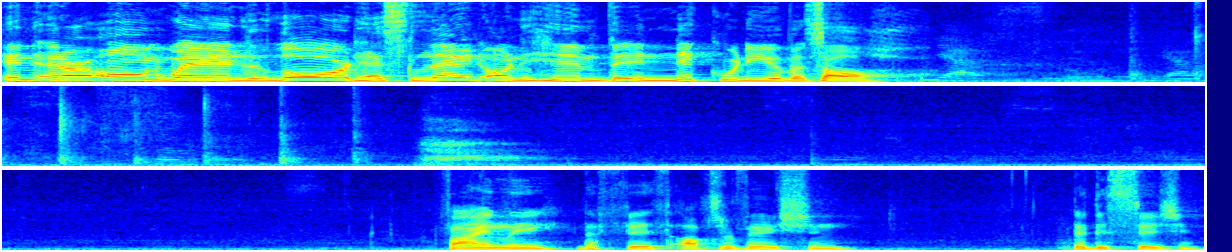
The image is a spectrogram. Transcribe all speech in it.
in, in our own way, and the Lord has laid on him the iniquity of us all. Finally, the fifth observation the decision.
